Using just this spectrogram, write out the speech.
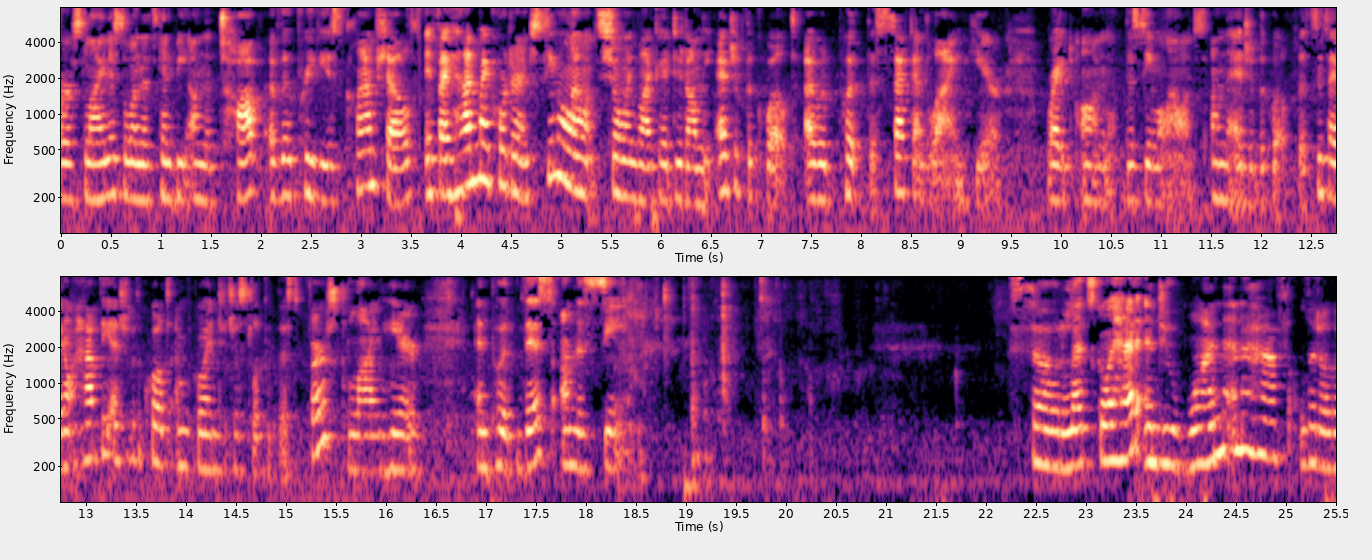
first line is the one that's gonna be on the top of the previous clamshells. If I had my quarter inch seam allowance showing like I did on the edge of the quilt, I would put the second line here right on the seam allowance on the edge of the quilt. But since I don't have the edge of the quilt, I'm going to just look at this first line here and put this on the seam. So let's go ahead and do one and a half little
